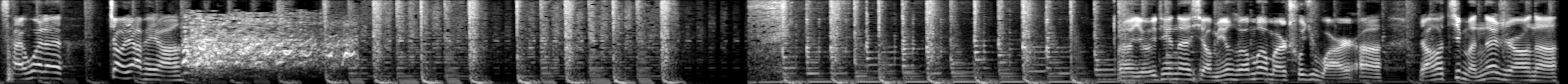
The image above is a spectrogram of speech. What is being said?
踩坏了照价赔偿。有一天呢，小明和默默出去玩啊，然后进门的时候呢，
